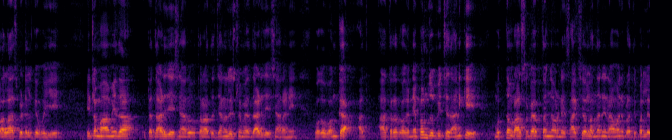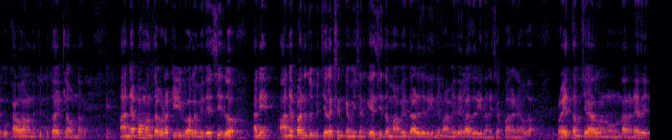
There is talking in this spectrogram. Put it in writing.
వాళ్ళ హాస్పిటల్కే పోయి ఇట్లా మా మీద ఇట్లా దాడి చేసినారు తర్వాత జర్నలిస్టుల మీద దాడి చేసినారని ఒక వంక ఆ- తర్వాత ఒక నెపం చూపించేదానికి మొత్తం రాష్ట్ర వ్యాప్తంగా ఉండే సాక్షి వాళ్ళందరినీ రామని ప్రతి పల్లెకు కావాలని తిప్పుతా ఇట్లా ఉన్నారు. ఆ నెపం అంతా కూడా టీడీపీ వాళ్ళ మీద వేసి ఇదో అని ఆ నెపాన్ని చూపించి ఎలక్షన్ కమిషన్కి వేసి ఇదో మా మీద దాడి జరిగింది మా మీద ఎలా జరిగిందని చెప్పాలనే ఒక ప్రయత్నం చేయాలని ఉన్నారనేది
